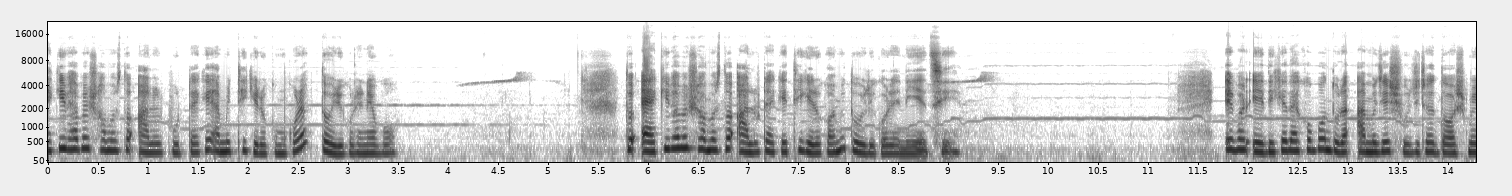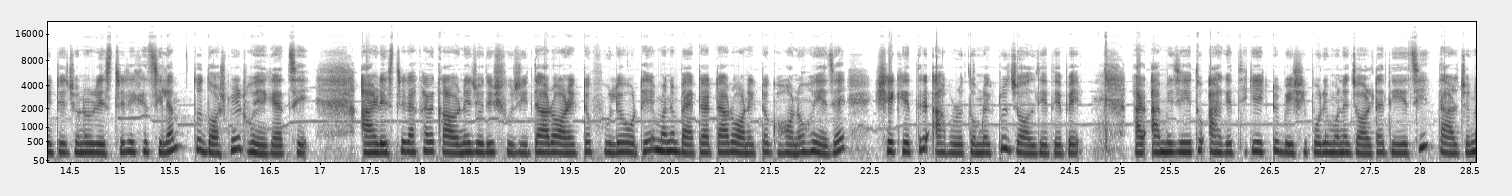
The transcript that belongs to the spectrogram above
একইভাবে সমস্ত আলুর পুরটাকে আমি ঠিক এরকম করে তৈরি করে নেব। তো একইভাবে সমস্ত আলুটাকে ঠিক এরকম আমি তৈরি করে নিয়েছি। এবার এদিকে দেখো বন্ধুরা, আমি যে সুজিটা দশ মিনিটের জন্য রেস্টে রেখেছিলাম, তো দশ মিনিট হয়ে গেছে। আর রেস্টে রাখার কারণে যদি সুজিটা আরও অনেকটা ফুলে ওঠে মানে ব্যাটারটা আরও অনেকটা ঘন হয়ে যায়, সেক্ষেত্রে আবারও তোমরা একটু জল দিয়ে দেবে। আর আমি যেহেতু আগে থেকে একটু বেশি পরিমাণে জলটা দিয়েছি, তার জন্য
